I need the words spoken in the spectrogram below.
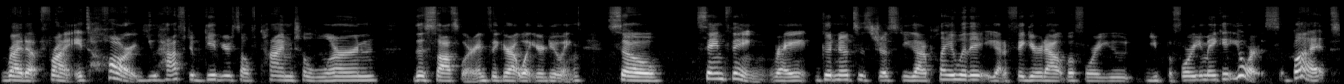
right up front. It's hard. You have to give yourself time to learn the software and figure out what you're doing. So same thing, right? Good notes is just you got to play with it, you got to figure it out before you you before you make it yours. But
